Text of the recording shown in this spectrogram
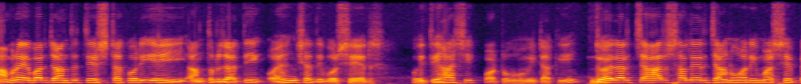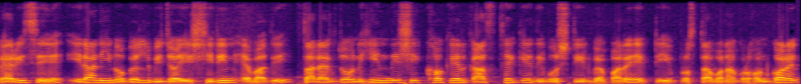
আমরা এবার জানতে চেষ্টা করি এই আন্তর্জাতিক অহিংসা দিবসের ঐতিহাসিক পটভূমিটা কি? দুহাজার চার সালের জানুয়ারি মাসে প্যারিসে ইরানি নোবেল বিজয়ী শিরিন এবাদি তার একজন হিন্দি শিক্ষকের কাছ থেকে দিবসটির ব্যাপারে একটি প্রস্তাবনা গ্রহণ করেন।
